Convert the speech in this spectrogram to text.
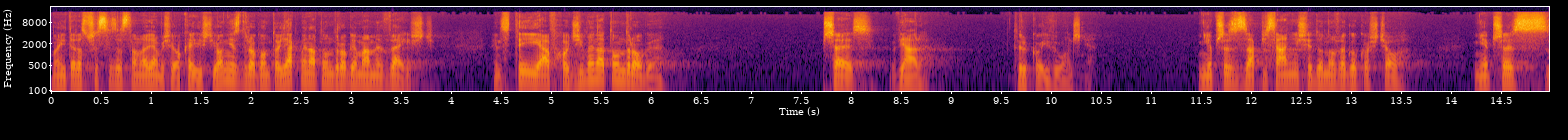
no i teraz wszyscy zastanawiamy się, ok, jeśli On jest drogą, to jak my na tą drogę mamy wejść? Więc Ty i ja wchodzimy na tą drogę przez wiarę. Tylko i wyłącznie. Nie przez zapisanie się do nowego kościoła. Nie przez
